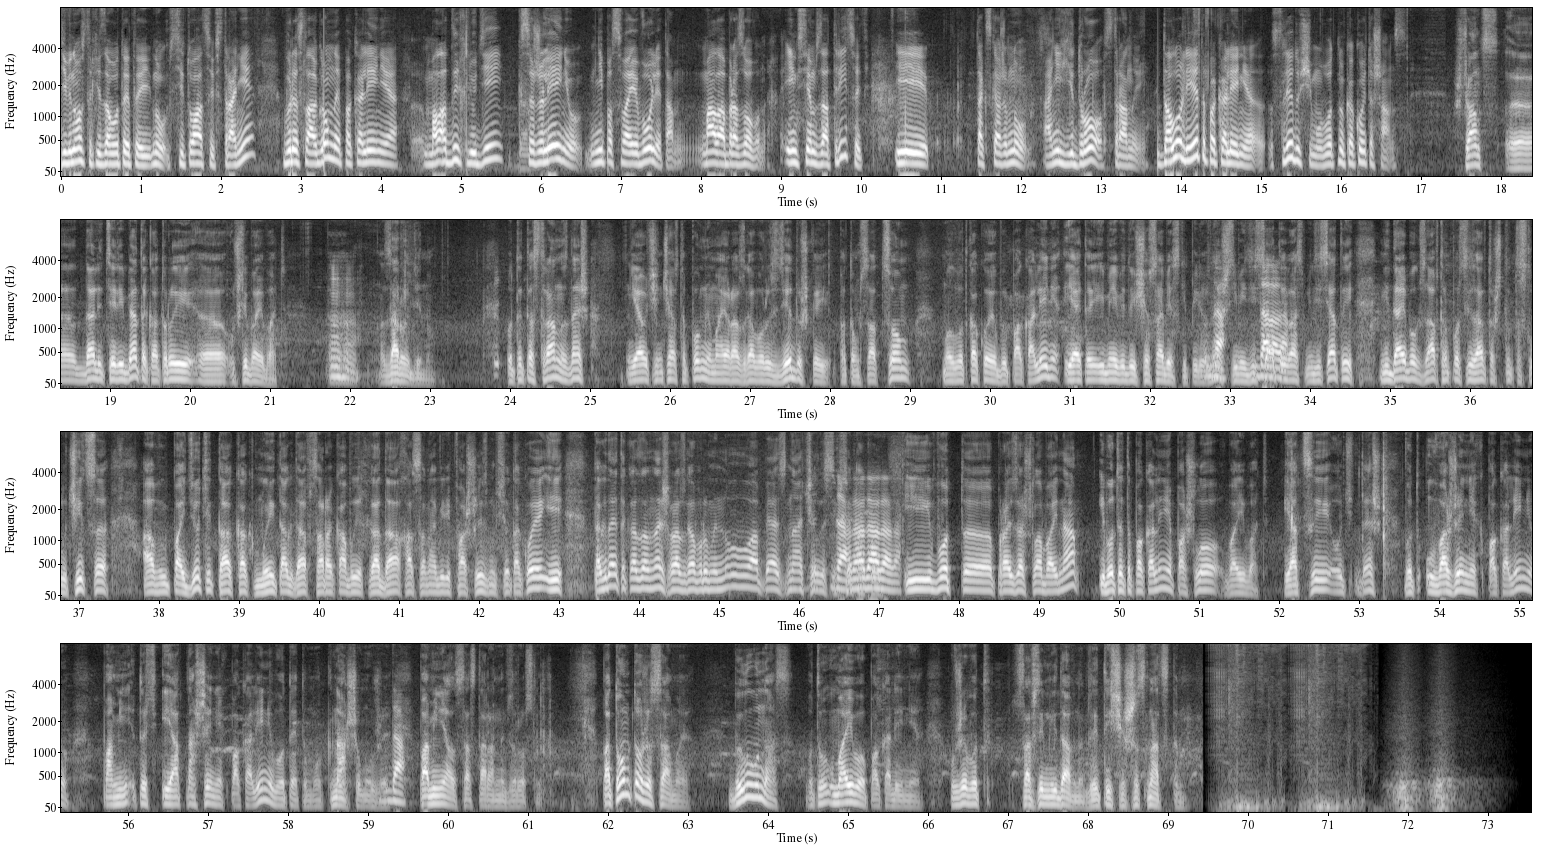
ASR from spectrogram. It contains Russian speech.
90-х из-за вот этой ну, ситуации в стране выросло огромное поколение молодых людей, к сожалению, не по своей воле, там, малообразованных. Им всем за 30, и так скажем, ну, они ядро страны. Дало ли это поколение следующему вот, ну, какой-то шанс? Шанс э, дали те ребята, которые э, ушли воевать э, за родину. Вот это странно, знаешь, я очень часто помню мои разговоры с дедушкой, потом с отцом, мол, вот какое вы поколение, я это имею в виду еще советский период, Да. знаешь, 70-е, Да, да, да. 80-е, не дай бог завтра, послезавтра что-то случится, а вы пойдете так, как мы тогда в 40-х годах остановили фашизм и все такое, и тогда это казалось, знаешь, разговорами, ну, опять началось и Да, всё да, такое. да, да, да. И вот э, произошла война, и вот это поколение пошло воевать. И отцы, очень, знаешь, вот уважение к поколению, то есть и отношение к поколению вот этому, к нашему уже, Да. поменялось со стороны взрослых. Потом то же самое было у нас, вот у моего поколения, уже вот совсем недавно, в 2016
